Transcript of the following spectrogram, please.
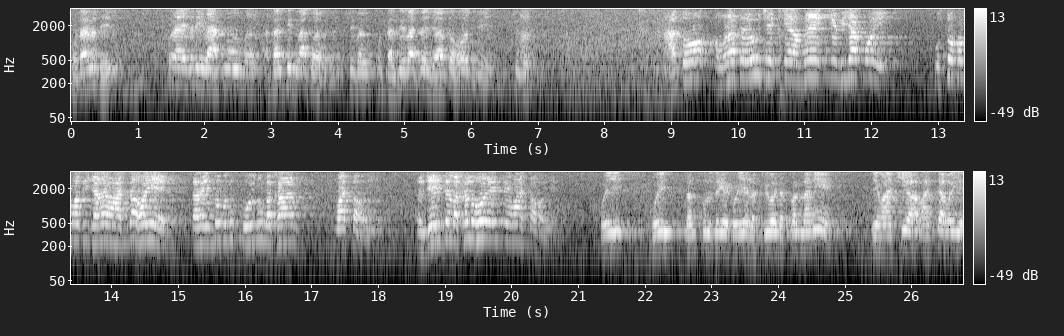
ખોટા નથી. પણ આ બધી વાતનો અ, કલ્પિત વાતો હતી. શું કહ્યું પણ કલ્પિત વાતનો જવાબ તો હોવો જ જોઈએ. શું કહ્યું આ તો હમણાં તો એવું છે કે અમે કે બીજા કોઈ પુસ્તકોમાંથી જયારે વાંચતા હોઈએ ત્યારે એ તો બધું કોઈનું લખાણ વાંચતા હોઈએ. જે રીતે લખેલું હોય એ રીતે વાંચતા હોઈએ. કોઈ કોઈ સંત પુરુષે કે કોઈએ લખ્યું હોય તત્વજ્ઞાની તે વાંચી વાંચતા હોઈએ.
